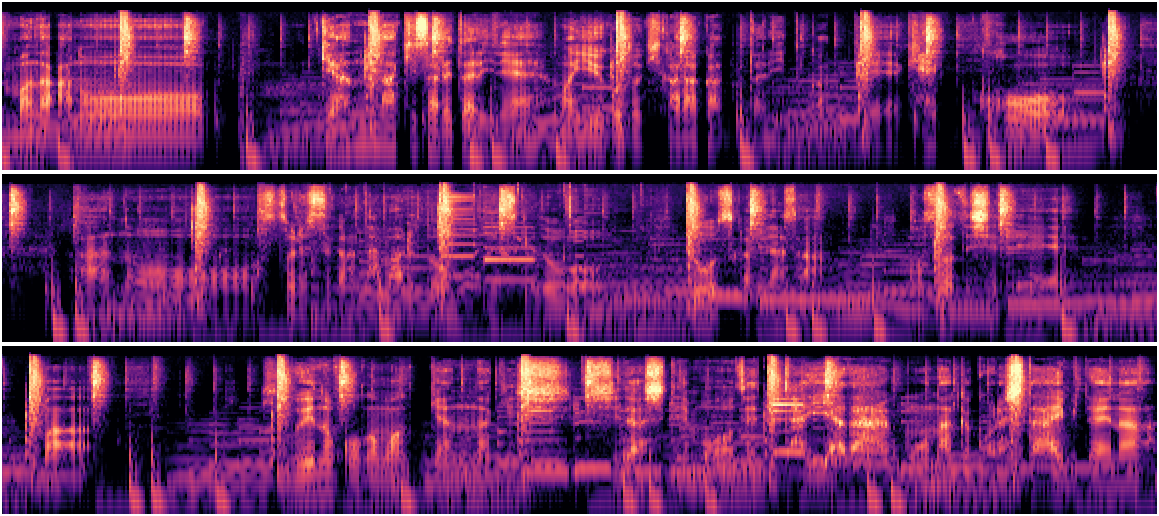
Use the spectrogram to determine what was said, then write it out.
まだあのーギャン泣きされたりね、まあ、言うこと聞かなかったりとかって結構あのーストレスがたまると思うんですけどどうですか皆さん？子育てしててまあ上の子がまギャン泣きししだしてもう絶対嫌だもうなんかこれしたいみたいな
